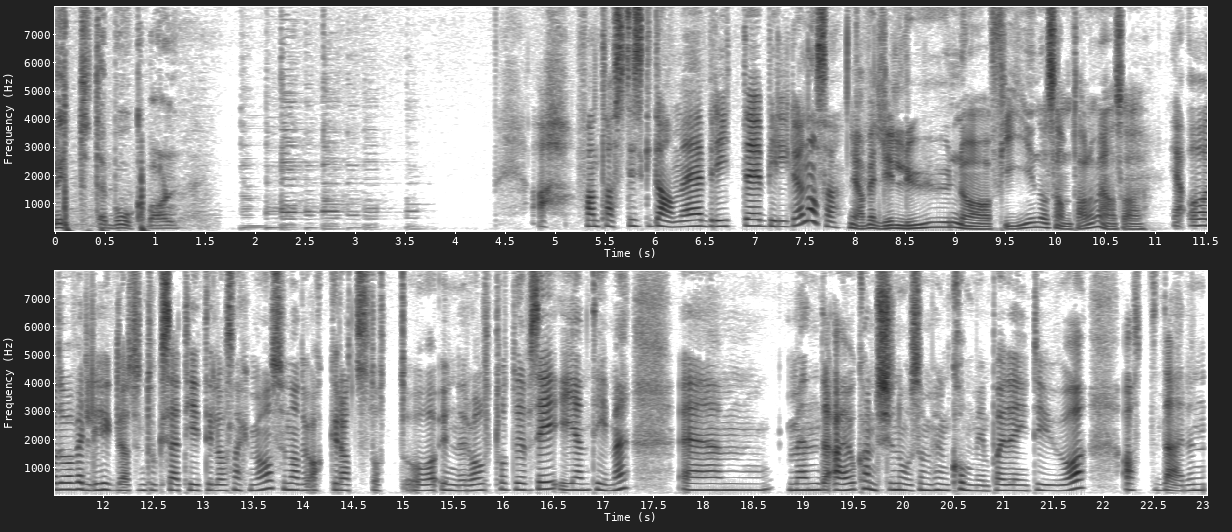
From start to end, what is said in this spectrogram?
Lytt til Bokbarn. Ah, fantastisk dame, Britt eh, Bildøen, altså. Ja, veldig lun og fin å samtale med, altså. Ja, og det var veldig hyggelig at hun tok seg tid til å snakke med oss. Hun hadde jo akkurat stått og underholdt, si, i en time. Um, men det er jo kanskje noe som hun kom inn på i det intervjuet òg, at det er en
